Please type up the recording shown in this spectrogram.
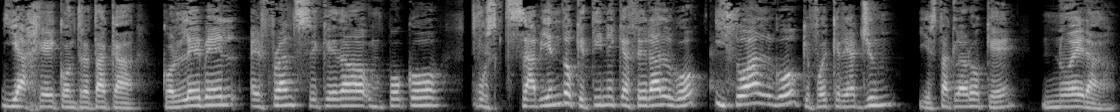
IAG contraataca con Level, Air France se queda un poco, pues sabiendo que tiene que hacer algo, hizo algo que fue crear June y está claro que no era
